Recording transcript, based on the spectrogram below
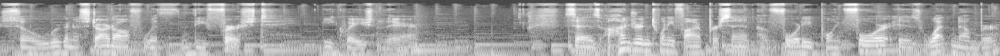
So we're going to start off with the first equation there. It says 125% of 40.4 is what number?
